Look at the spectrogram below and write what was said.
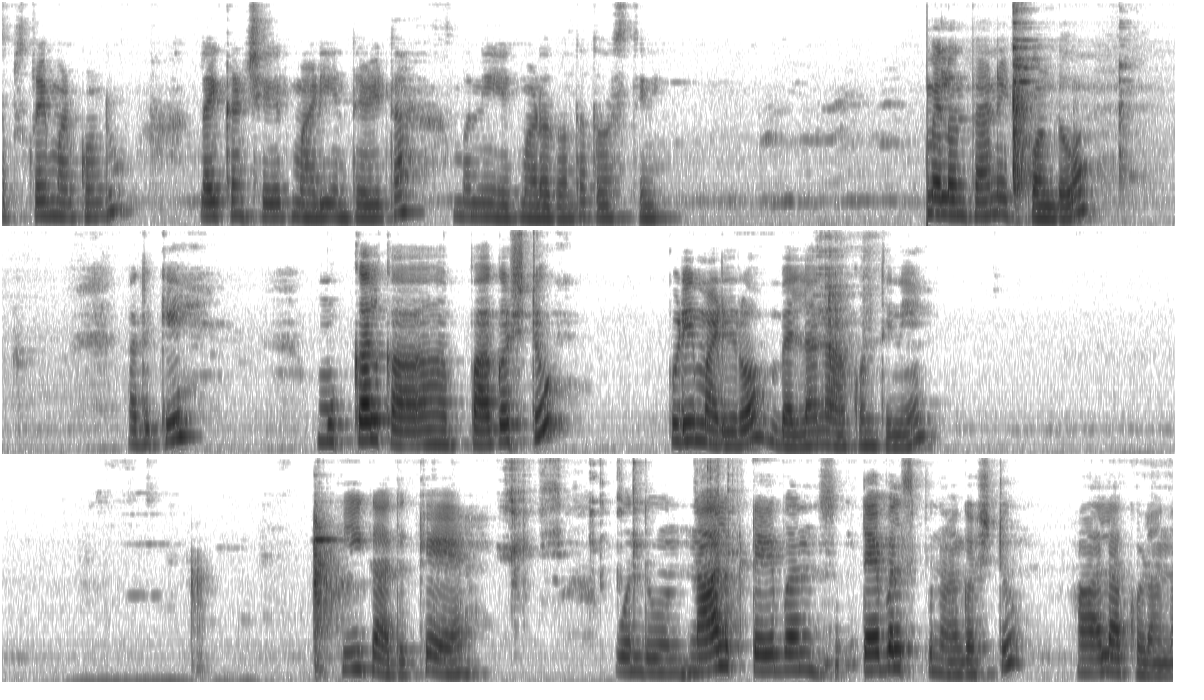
ಸಬ್ಸ್ಕ್ರೈಬ್ ಮಾಡಿಕೊಂಡು ಲೈಕ್ ಆ್ಯಂಡ್ ಶೇರ್ ಮಾಡಿ ಅಂತ ಹೇಳ್ತಾ ಬನ್ನಿ ಹೇಗೆ ಮಾಡೋದು ಅಂತ ತೋರಿಸ್ತೀನಿ. ಆಮೇಲೆ ಒಂದು ಪ್ಯಾನ್ ಇಟ್ಕೊಂಡು ಅದಕ್ಕೆ ಮುಕ್ಕಾಲು ಕಾ ಪಾಗಷ್ಟು ಪುಡಿ ಮಾಡಿರೋ ಬೆಲ್ಲನ ಹಾಕೊತೀನಿ. ಈಗ ಅದಕ್ಕೆ ಒಂದು ನಾಲ್ಕು ಟೇಬಲ್ ಟೇಬಲ್ ಸ್ಪೂನ್ ಆಗೋಷ್ಟು ಹಾಲು ಹಾಕ್ಕೊಳ್ಳೋಣ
